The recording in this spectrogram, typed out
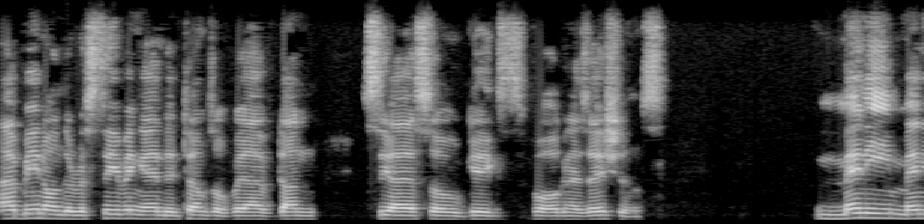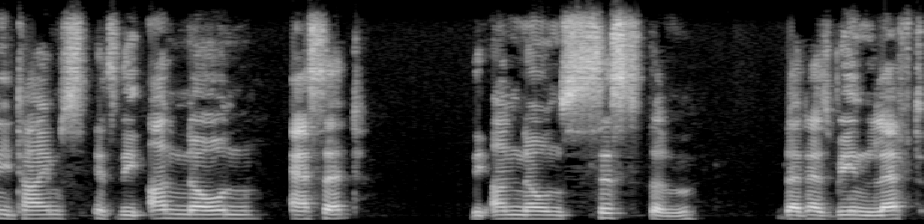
I've been on the receiving end in terms of where I've done CISO gigs for organizations. Many, many times it's the unknown asset, the unknown system that has been left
